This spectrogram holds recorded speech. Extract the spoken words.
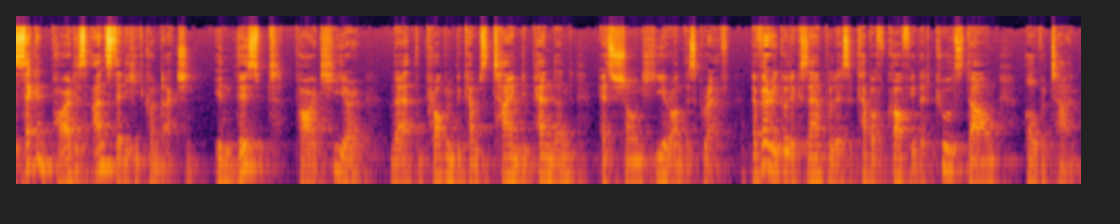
second part is unsteady heat conduction. In this part here, that the problem becomes time dependent as shown here on this graph. A very good example is a cup of coffee that cools down over time.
